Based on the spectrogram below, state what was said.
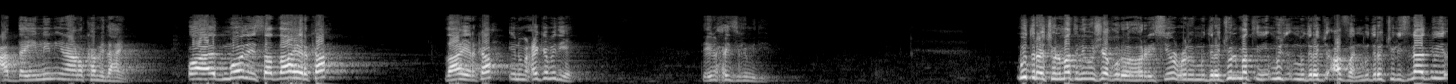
caddaynin inaanu ka mid ahayn. Oo aad moodeysa daahirka daahirka inuu maxay ka mid yahay? De inuu xadiis ka mid yahay. Mudrajulmatni buu sheekhu horeysiye wuxu uhi mudrajulmatni mudraj cafwan mudrajulisnaad buu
